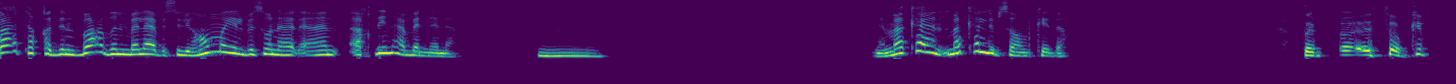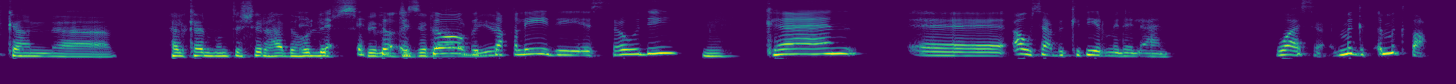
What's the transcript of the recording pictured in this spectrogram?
أعتقد إن بعض الملابس اللي هم يلبسونها الآن أخذينها مننا. يعني ما كان ما كان لبسهم كذا. طيب الثوب كيف كان هل كان منتشر هذا هو اللبس في الجزيرة الثوب العربية؟ التقليدي السعودي كان أوسع بكثير من الآن. واسع مقطع.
